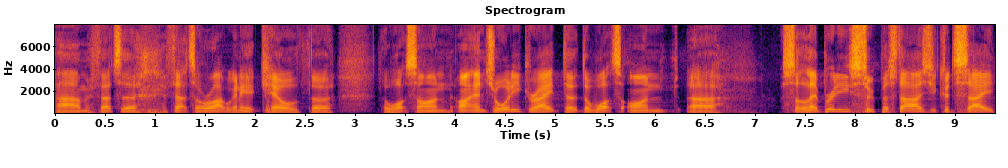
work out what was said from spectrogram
um, if that's a, if that's all right. We're going to get Kel the the What's On. Oh, and Geordie, great. The, the What's On uh, celebrity superstars, you could say.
